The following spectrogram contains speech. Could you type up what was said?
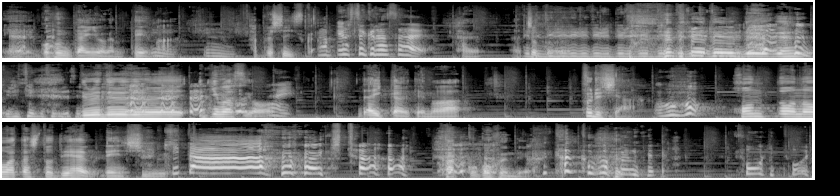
えー、5分間ヨガのテーマ、うんうん、表していいです発。表してください。はい、ちょっとね、ドゥルドゥルドゥルいきますよ。はい。第一回のテーマはプルシャ本当の私と出会う練習。来たー来たーかっこ5分で。過去5分で。遠い遠い。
